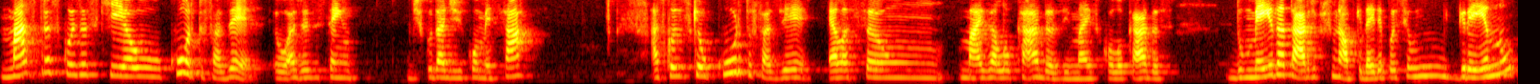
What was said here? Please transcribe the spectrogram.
mas para as coisas que eu curto fazer, eu às vezes tenho dificuldade de começar. As coisas que eu curto fazer, elas são mais alocadas e mais colocadas do meio da tarde para o final, porque daí depois se eu engreno,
